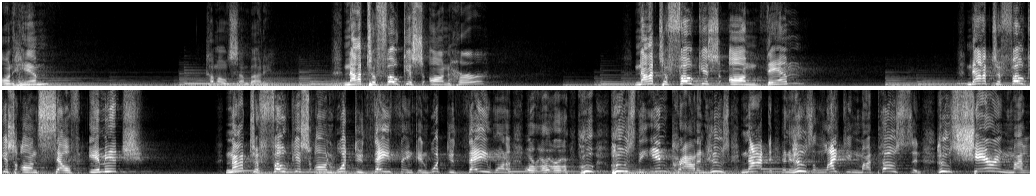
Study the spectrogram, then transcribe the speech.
on him. Come on somebody. Not to focus on her. Not to focus on them not to focus on self image, not to focus on what do they think and what do they want to, or, or, or, who, who's the in crowd and who's not, and who's liking my posts and who's sharing my.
